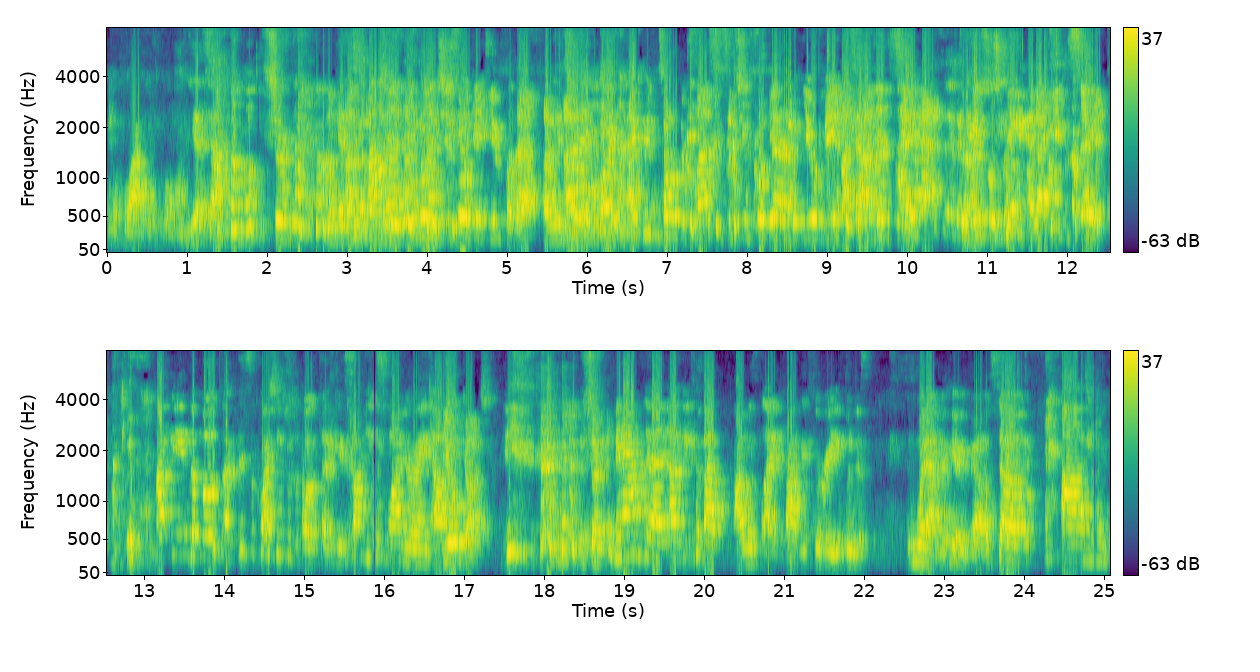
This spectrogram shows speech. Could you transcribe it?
before I was born. Yes. So, Sure. Okay, I'm, I'm, I'm going to just look at you for that. I, was- I, I, I couldn't tell the glasses that you look at you or me, and I said, I didn't say that. It was true, but I didn't say it. I mean, the both of this is a question for the both of you. So I'm just wondering. Um, old guys. Now that I mean, because I I was like probably three when this whatever. Here we go. So um,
